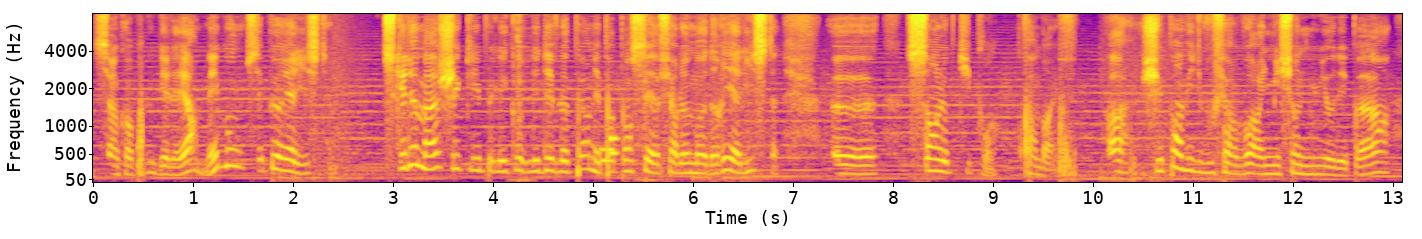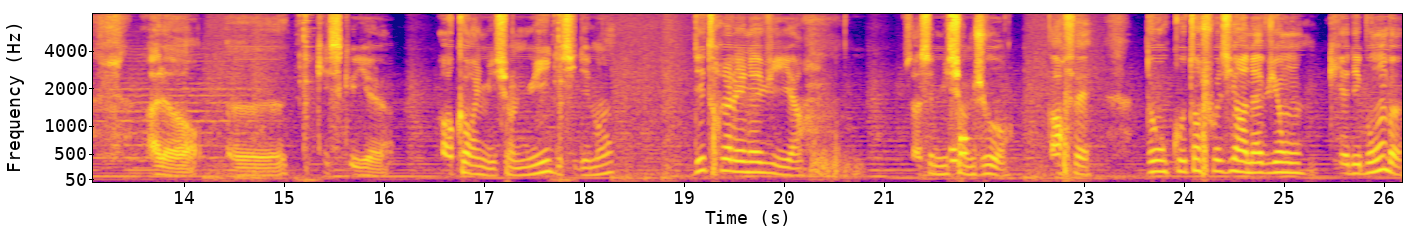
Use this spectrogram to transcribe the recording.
c'est encore plus galère, mais bon, c'est plus réaliste. Ce qui est dommage, c'est que les, développeurs n'aient pas pensé à faire le mode réaliste euh, sans le petit point. Enfin bref. Ah, j'ai pas envie de vous faire voir une mission de nuit au départ. Alors, euh, qu'est-ce qu'il y a? Encore une mission de nuit, décidément. Détruire les navires. Ça, c'est une mission de jour. Parfait. Donc, autant choisir un avion qui a des bombes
